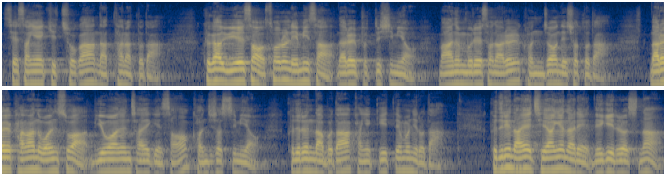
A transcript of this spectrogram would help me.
세상의 기초가 나타났도다. 그가 위에서 손을 내미사 나를 붙드시며 많은 물에서 나를 건져내셨도다. 나를 강한 원수와 미워하는 자에게서 건지셨으며 그들은 나보다 강했기 때문이로다. 그들이 나의 재앙의 날에 내게 이르렀으나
